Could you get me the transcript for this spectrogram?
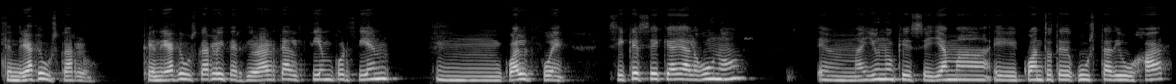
tendría que buscarlo. tendría que buscarlo y cerciorarte al 100% mmm, cuál fue. Sí que sé que hay algunos, em, hay uno que se llama eh, ¿Cuánto te gusta dibujar?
